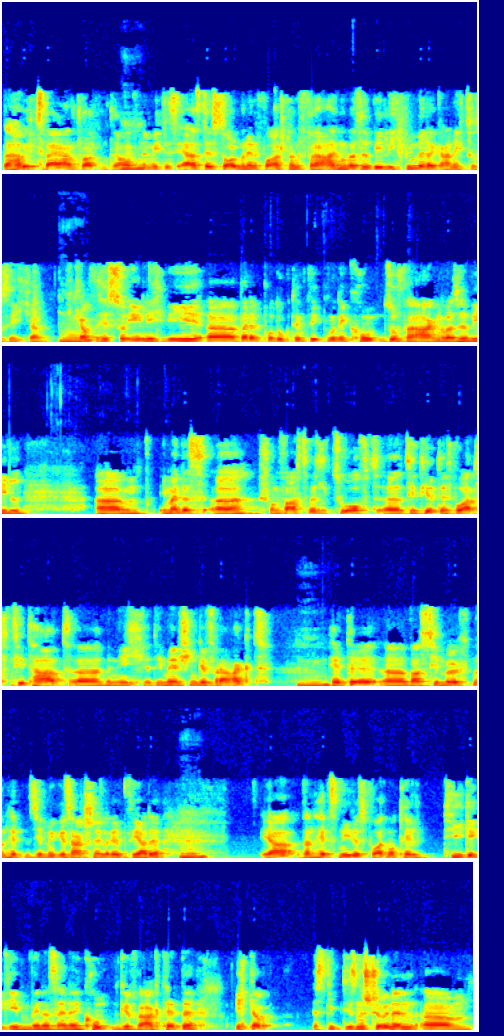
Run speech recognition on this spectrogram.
Da habe ich zwei Antworten drauf. Mhm. Nämlich das erste, soll man den Vorstand fragen, was er will? Ich bin mir da gar nicht so sicher. Mhm. Ich glaube, das ist so ähnlich wie äh, bei der Produktentwicklung den Kunden zu fragen, was er will. Ähm, ich meine, das äh, schon fast ein bisschen zu oft äh, zitierte Ford-Zitat, äh, wenn ich die Menschen gefragt mhm. hätte, äh, was sie möchten, und hätten sie mir gesagt, schnellere Pferde. Mhm. Ja, dann hätte es nie das Ford Motel T gegeben, wenn er seine Kunden gefragt hätte. Ich glaube, es gibt diesen schönen, ähm,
